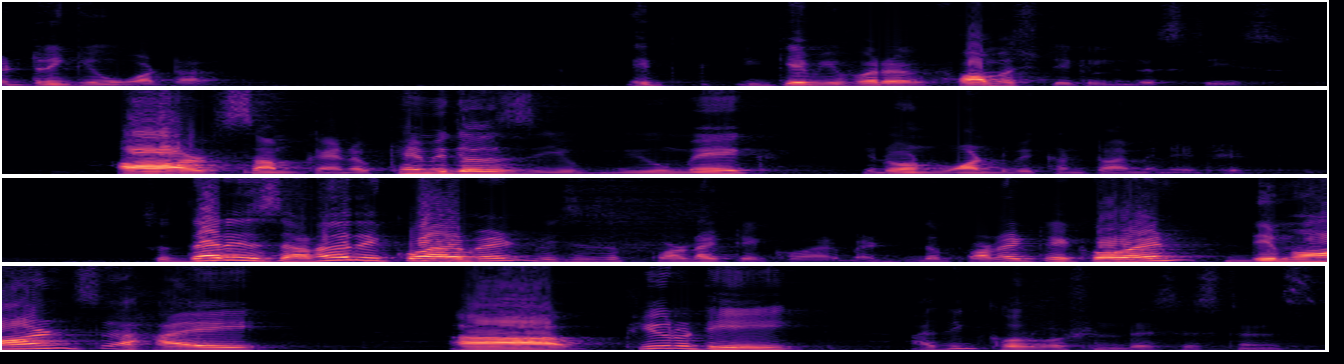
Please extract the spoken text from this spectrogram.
a drinking water. It, it can be for a pharmaceutical industries or some kind of chemicals you, you make you do not want to be contaminated so, there is another requirement which is a product requirement. The product requirement demands a high uh, purity, I think corrosion resistance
